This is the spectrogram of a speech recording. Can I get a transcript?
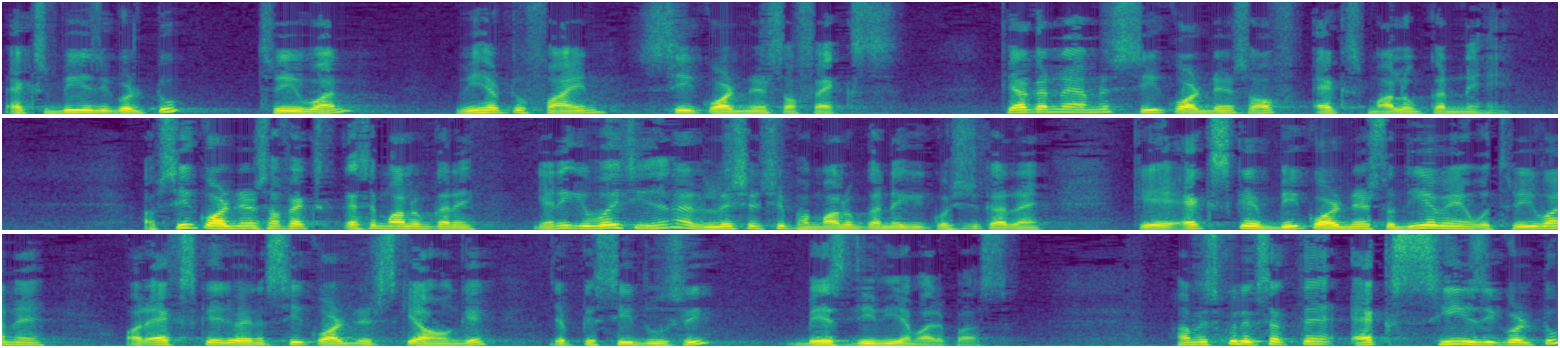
X B is equal to three one. We have to find C coordinates of X. کیا کرنا ہے ہم نے؟ سی کوڈینےٹس آف ایکس معلوم کرنے ہیں۔ اب سی کوڈینےٹس آف ایکس کیسے معلوم کریں؟ یعنی کہ وہی چیز ہے نا، ریلیشن شپ ہم معلوم کرنے کی کوشش کر رہے ہیں کہ ایکس کے بی کوڈینےٹس تو دیے ہوئے ہیں، وہ تھری ون ہے اور ایکس کے جو ہے نا سی کوڈینےٹس کیا ہوں گے جبکہ سی دوسری بیس دی ہوئی ہے ہمارے پاس۔ ہم اس کو لکھ سکتے ہیں X C is equal to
